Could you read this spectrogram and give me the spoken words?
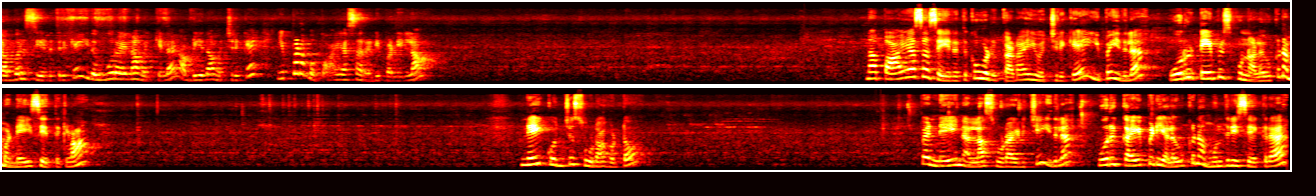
ஜவ்வரிசி எடுத்திருக்கேன். இதை ஊரையெல்லாம் வைக்கல. அப்படியே தான் வச்சுருக்கேன். இப்போ நம்ம பாயாசம் ரெடி பண்ணிடலாம். நான் பாயாசம் செய்கிறதுக்கு ஒரு கடாய் வச்சுருக்கேன். இப்போ இதில் ஒரு டேபிள் ஸ்பூன் அளவுக்கு நம்ம நெய் சேர்த்துக்கலாம். நெய் கொஞ்சம் சூடாகட்டும். இப்போ நெய் நல்லா சூடாகிடுச்சு இதில் ஒரு கைப்பிடி அளவுக்கு நான் முந்திரி சேர்க்குறேன்.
